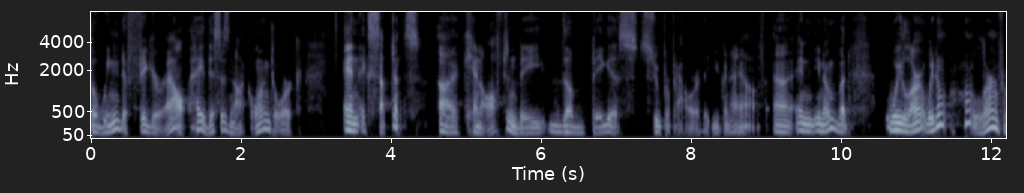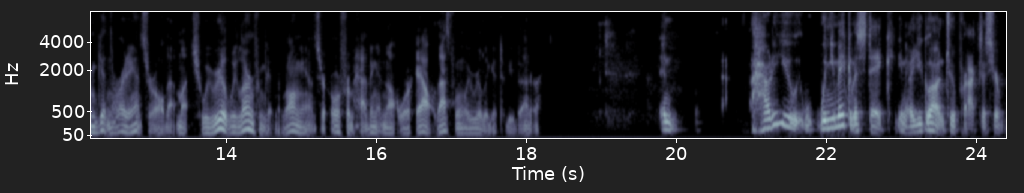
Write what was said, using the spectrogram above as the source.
but we need to figure out, hey, this is not going to work, and acceptance uh, can often be the biggest superpower that you can have. Uh, and you know, but we learn we don't, don't learn from getting the right answer all that much. We really we learn from getting the wrong answer or from having it not work out. That's when we really get to be better. And how do you when you make a mistake you know you go out into a practice you're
